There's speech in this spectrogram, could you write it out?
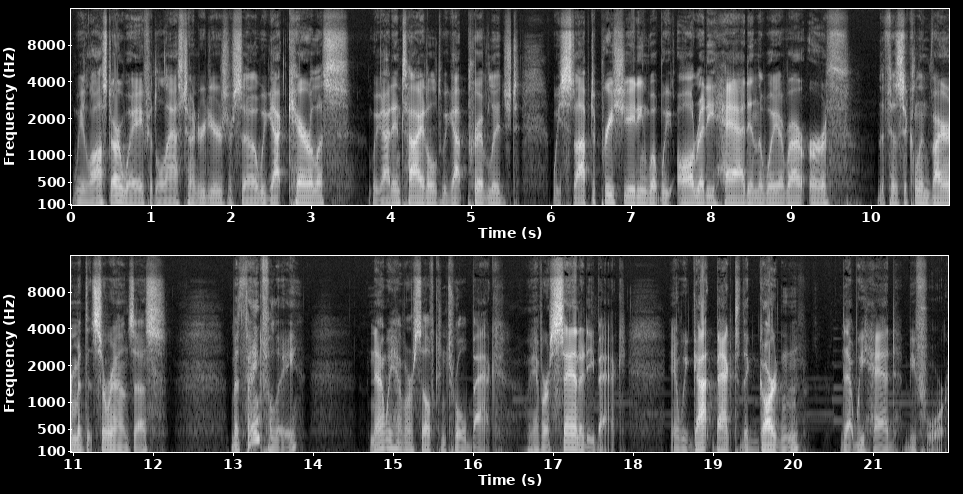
we lost our way for the last hundred years or so. We got careless, we got entitled, we got privileged, we stopped appreciating what we already had in the way of our earth, the physical environment that surrounds us. But thankfully, now we have our self control back. We have our sanity back. And we got back to the garden that we had before.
